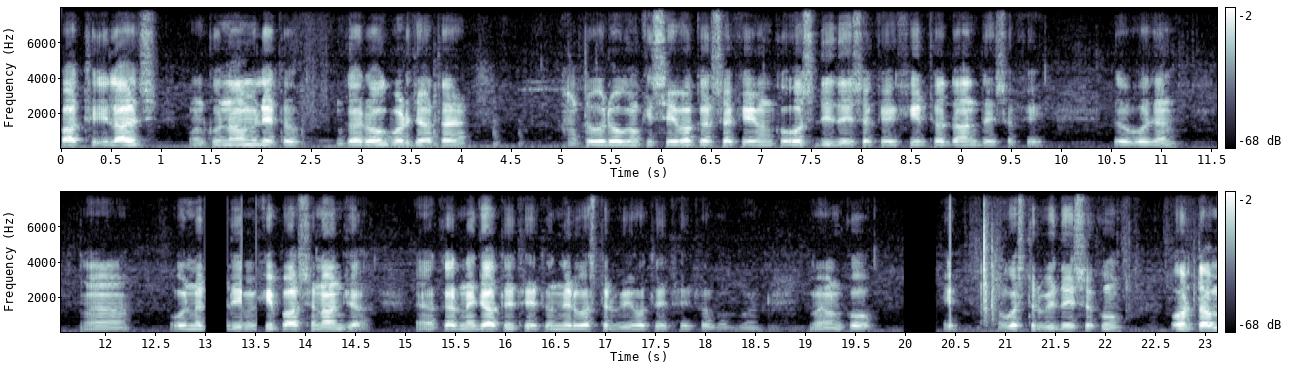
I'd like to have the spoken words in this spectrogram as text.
पाथ्य इलाज उनको ना मिले तो उनका रोग बढ़ जाता है। तो रोगों की सेवा कर सके, उनको औषधि दे सके, खीर का दान दे सके। तो भोजन वो नदी के पास स्नान जा करने जाते थे तो निर्वस्त्र भी होते थे तो भगवान, मैं उनको एक वस्त्र भी दे सकूँ। और तब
